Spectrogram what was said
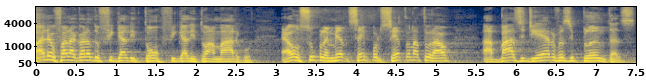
Olha, eu falo agora do Figaliton, Figaliton amargo. É um suplemento 100% natural, à base de ervas e plantas.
